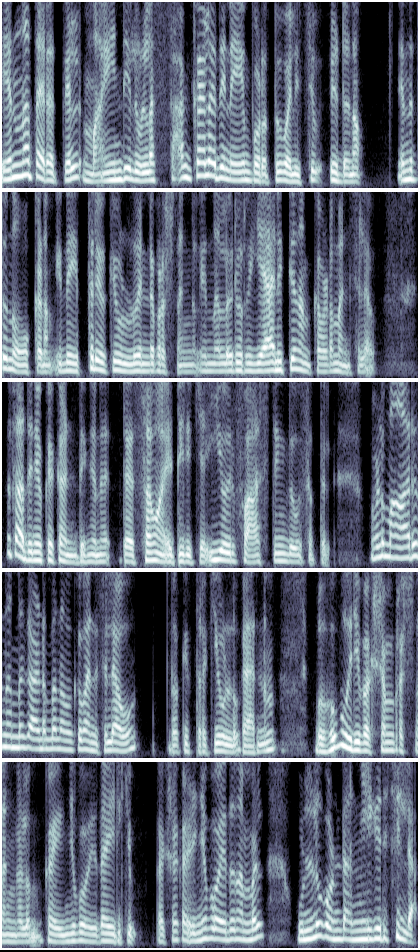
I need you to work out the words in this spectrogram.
എന്ന തരത്തിൽ മൈൻഡിലുള്ള സകലതിനെയും പുറത്ത് വലിച്ചു ഇടണം. എന്നിട്ട് നോക്കണം. ഇത് എത്രയൊക്കെ ഉള്ളൂ എന്റെ പ്രശ്നങ്ങൾ എന്നുള്ളൊരു റിയാലിറ്റി നമുക്ക് അവിടെ മനസ്സിലാവും. എന്നിട്ട് അതിനെയൊക്കെ കണ്ട് ഇങ്ങനെ രസമായിട്ടിരിക്കുക ഈ ഒരു ഫാസ്റ്റിംഗ് ദിവസത്തിൽ. നമ്മൾ മാറി നിന്ന് കാണുമ്പോൾ നമുക്ക് മനസ്സിലാവും ഇതൊക്കെ ഇത്രയ്ക്കേ ഉള്ളൂ. കാരണം ബഹുഭൂരിപക്ഷം പ്രശ്നങ്ങളും കഴിഞ്ഞു പോയതായിരിക്കും. പക്ഷെ കഴിഞ്ഞു പോയത് നമ്മൾ ഉള്ളുകൊണ്ട് അംഗീകരിച്ചില്ല.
